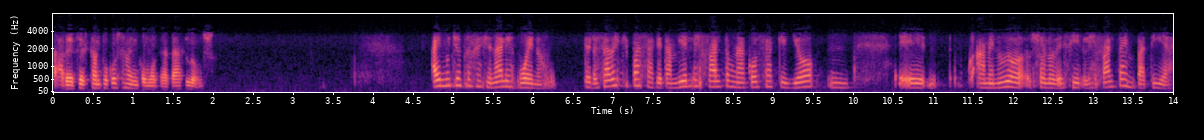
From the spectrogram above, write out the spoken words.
a veces tampoco saben cómo tratarlos. Hay muchos profesionales buenos, pero ¿sabes qué pasa? Que también les falta una cosa que yo mm, eh, a menudo suelo decir, les falta empatía.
